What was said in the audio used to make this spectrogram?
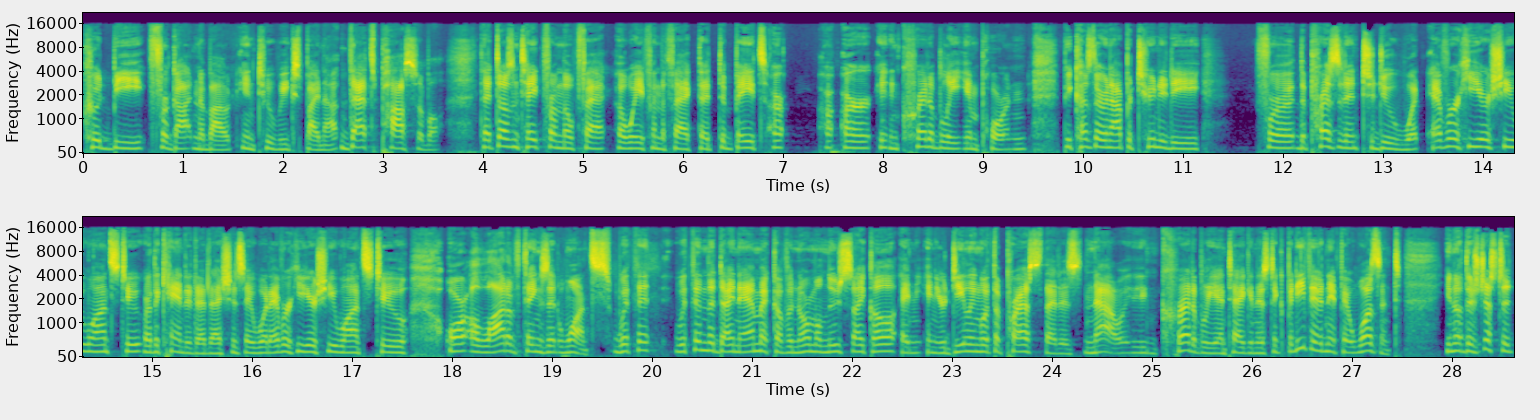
could be forgotten about in two weeks by now. That's possible. That doesn't take from the fact away from the fact that debates are are incredibly important because they're an opportunity for the president to do whatever he or she wants to, or the candidate, I should say, whatever he or she wants to, or a lot of things at once. With it within the dynamic of a normal news cycle, and, and you're dealing with the press that is now incredibly antagonistic. But even if it wasn't, you know, there's just a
